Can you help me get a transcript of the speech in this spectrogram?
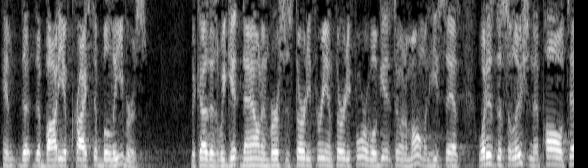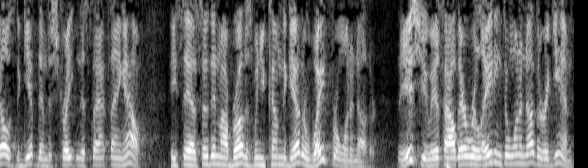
him, the, the body of Christ of believers. Because as we get down in verses 33 and 34, we'll get to in a moment, he says, What is the solution that Paul tells to give them to straighten this thing out? He says, So then, my brothers, when you come together, wait for one another. The issue is how they're relating to one another again.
